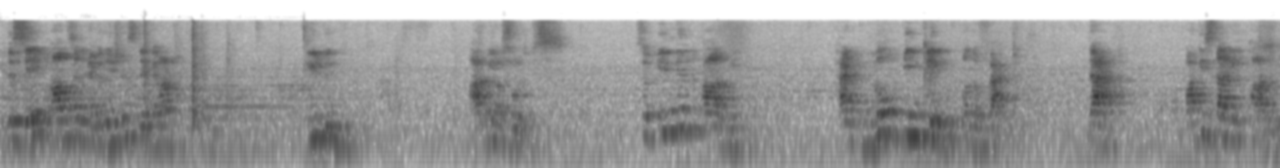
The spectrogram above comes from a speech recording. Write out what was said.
With the same arms and ammunitions, they cannot deal with army or soldiers. So Indian army had no inkling on the fact that Pakistani army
